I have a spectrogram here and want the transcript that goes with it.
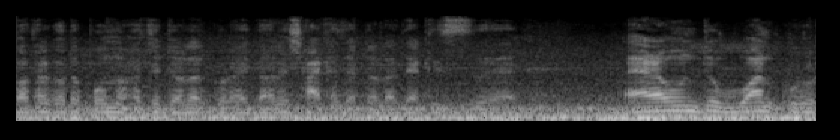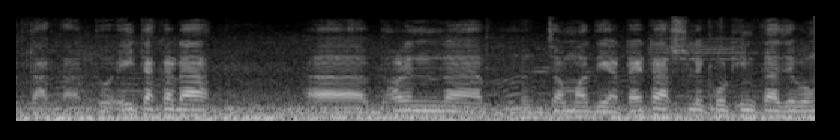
কথার কথা পনেরো হাজার ডলার করে হয়, তাহলে ষাট হাজার dollar that is around one crore টাকা। তো এই টাকাটা ধরেন জমা দেওয়াটা এটা আসলে কঠিন কাজ এবং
